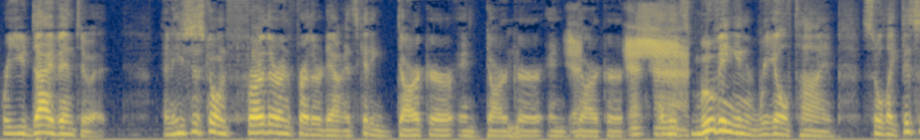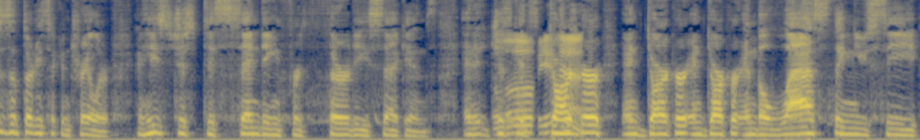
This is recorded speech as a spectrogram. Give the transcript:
where you dive into it, and he's just going further and further down. It's getting darker and darker mm-hmm. and Yeah. darker, Yeah. and it's moving in real time. So like this is a thirty second trailer, and he's just descending for thirty seconds, and it just Oh, gets yeah. darker and darker and darker, and the last thing you see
